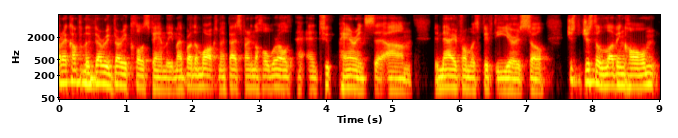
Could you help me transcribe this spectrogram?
but I come from a very, very close family. My brother Mark's my best friend in the whole world, and two parents. Um, been married for almost 50 years, so just just a loving home.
